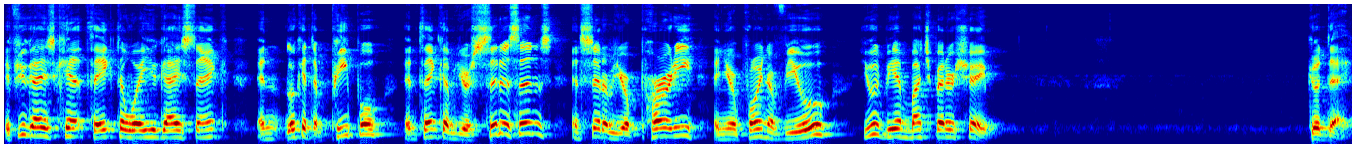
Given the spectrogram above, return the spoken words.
if you guys can't think the way you guys think and look at the people and think of your citizens instead of your party and your point of view, you would be in much better shape. Good day.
